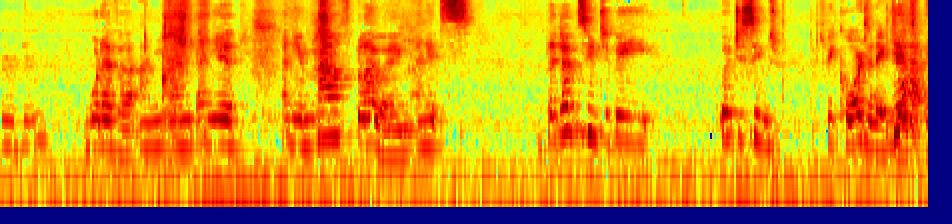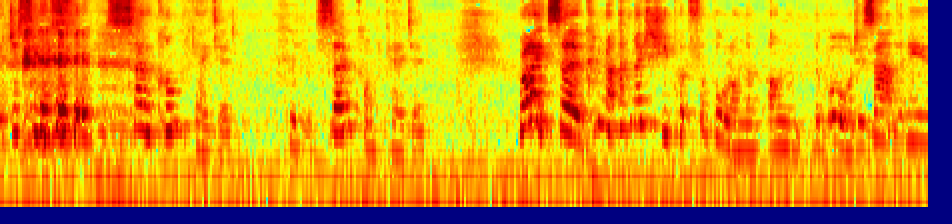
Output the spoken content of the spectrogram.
hmm whatever, and, and, and your and your mouth blowing, and it's they don't seem to be. Well, it just seems To be coordinated. yeah, it just seems so complicated, so complicated. Right, so coming up, I've noticed you put football on the on the board. Is that the new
